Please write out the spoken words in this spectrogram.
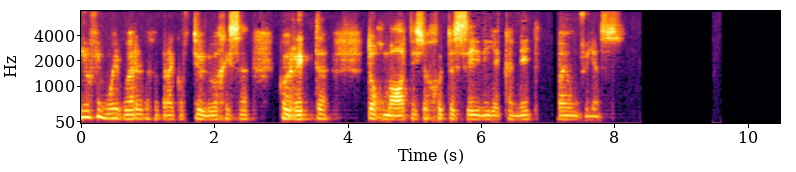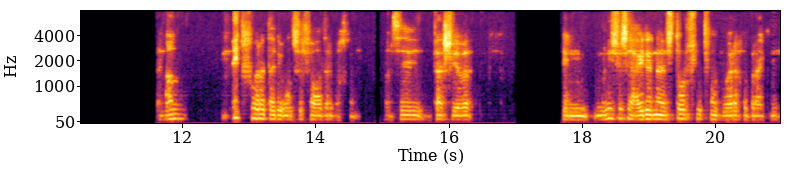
jy hoef nie mooi woorde te gebruik of teologiese korrekte dogmatiese goed te sê nie, jy kan net by hom wees. En dan net voordat hy die onsse Vader begin, dan sê vers 7 en moenie soos die heidene 'n stortvloed van woorde gebruik nie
